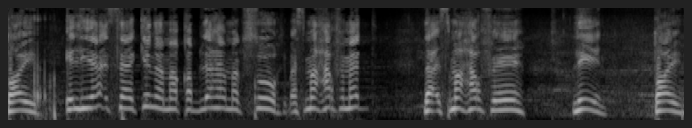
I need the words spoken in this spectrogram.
طيب الياء ساكنة ما قبلها مكسور يبقى اسمها حرف مد؟ لا اسمها حرف إيه؟ لين. طيب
